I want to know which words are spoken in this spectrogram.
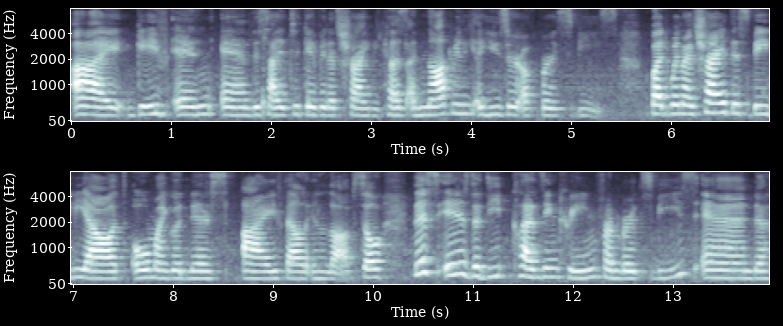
I gave in and decided to give it a try because I'm not really a user of Burt's Bees. But when I tried this baby out, oh my goodness, I fell in love. So this is the Deep Cleansing Cream from Burt's Bees and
